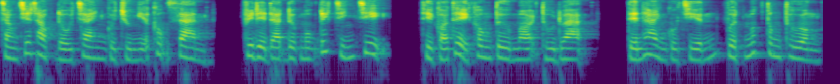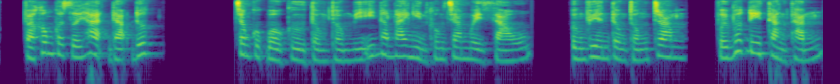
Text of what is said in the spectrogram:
Trong triết học đấu tranh của chủ nghĩa cộng sản, vì để đạt được mục đích chính trị thì có thể không từ mọi thủ đoạn, tiến hành cuộc chiến vượt mức thông thường và không có giới hạn đạo đức. Trong cuộc bầu cử Tổng thống Mỹ năm 2016, ứng viên Tổng thống Trump với bước đi thẳng thắn,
